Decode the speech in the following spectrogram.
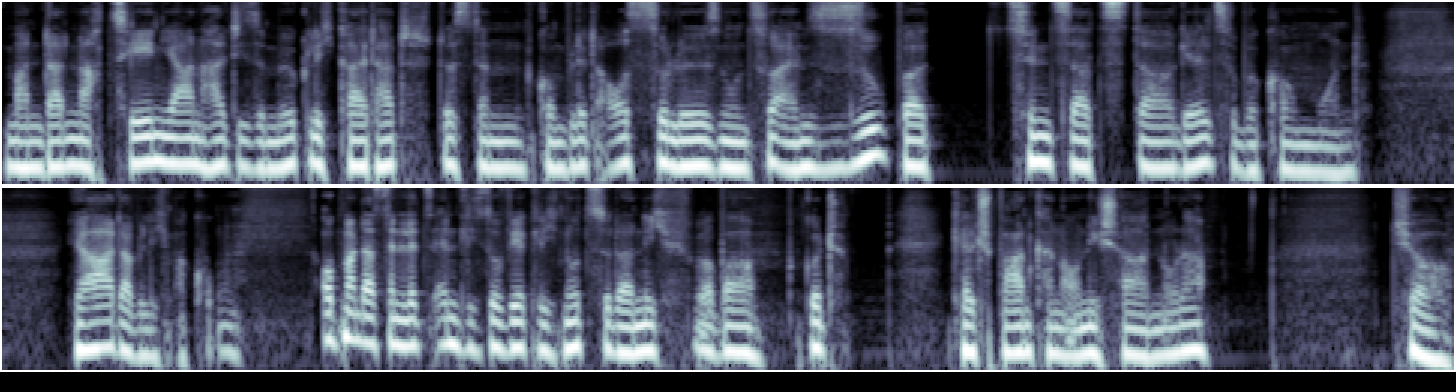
man dann nach zehn Jahren halt diese Möglichkeit hat, das dann komplett auszulösen und zu einem super Zinssatz da Geld zu bekommen. Und ja, da will ich mal gucken, ob man das denn letztendlich so wirklich nutzt oder nicht. Aber gut, Geld sparen kann auch nicht schaden, oder? Tja,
